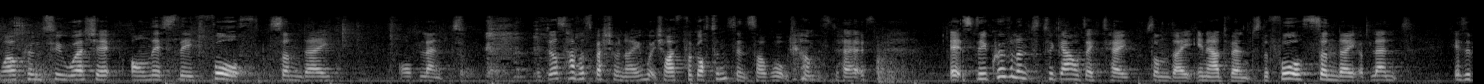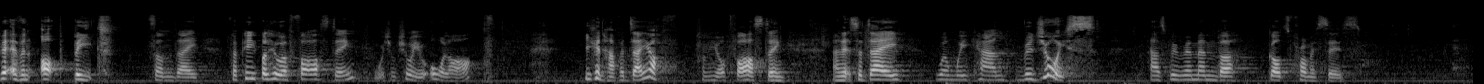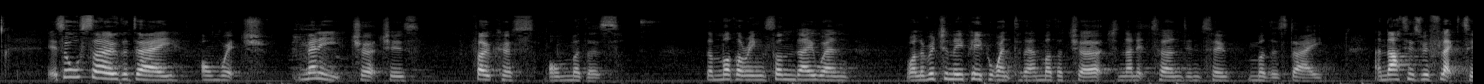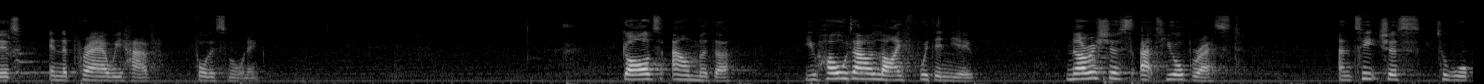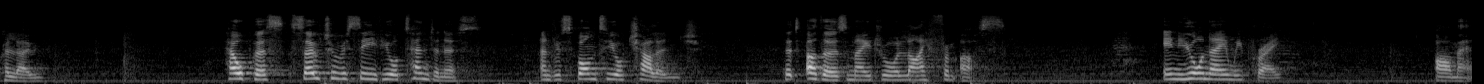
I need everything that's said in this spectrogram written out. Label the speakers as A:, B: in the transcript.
A: Welcome to worship on this, the fourth Sunday of Lent. It does have a special name, which I've forgotten since I walked down the stairs. It's the equivalent to Gaudete Sunday in Advent. The fourth Sunday of Lent is a bit of an upbeat Sunday. For people who are fasting, which I'm sure you all are, you can have a day off from your fasting. And it's a day when we can rejoice as we remember God's promises. It's also the day on which many churches focus on mothers. The Mothering Sunday when, well, originally people went to their mother church and then it turned into Mother's Day. And that is reflected in the prayer we have for this morning. God, our mother, you hold our life within you. Nourish us at your breast and teach us to walk alone. Help us so to receive your tenderness and respond to your challenge that others may draw life from us. In your name we pray. Amen.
